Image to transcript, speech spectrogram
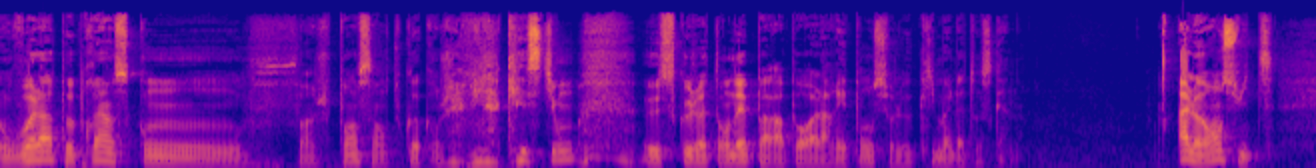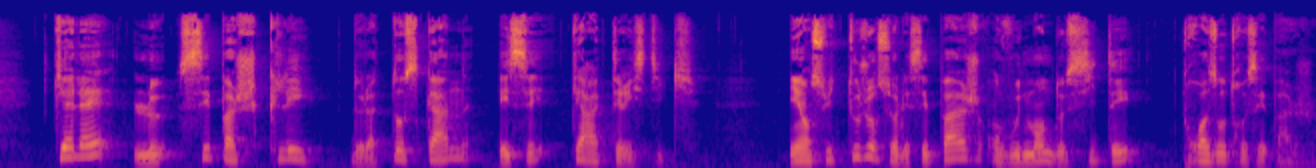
Donc voilà à peu près ce qu'on, enfin je pense, hein, en tout cas quand j'ai mis la question, euh, ce que j'attendais par rapport à la réponse sur le climat de la Toscane. Alors ensuite, quel est le cépage clé de la Toscane et ses caractéristiques? Et ensuite, toujours sur les cépages, on vous demande de citer trois autres cépages.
